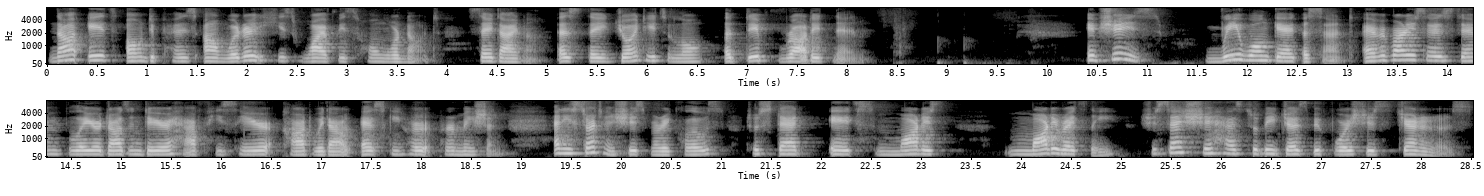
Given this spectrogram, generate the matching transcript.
Now it all depends on whether his wife is home or not, said Dinah, as they jointed along a deep-rotted lane. If she is, we won't get a cent. Everybody says Dan Blair doesn't dare have his hair cut without asking her permission, and he's certain she's very close to state it's modest, moderately. She says she has to be just before she's generous,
